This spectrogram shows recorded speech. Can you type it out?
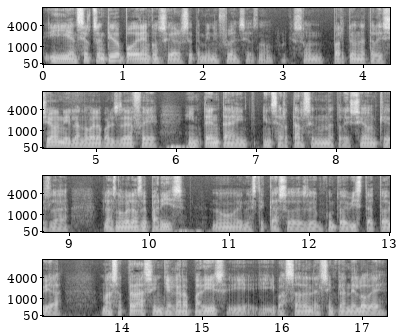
Y en cierto sentido podrían considerarse también influencias, ¿no? porque son parte de una tradición y la novela París de F intenta insertarse en una tradición que es la, las novelas de París ¿no? En este caso, desde un punto de vista todavía más atrás, sin llegar a París y, basada en el simple anhelo de,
